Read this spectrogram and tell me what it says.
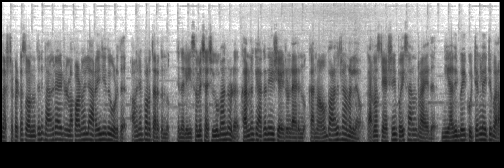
നഷ്ടപ്പെട്ട സ്വർണത്തിന് പകരമായിട്ടുള്ള പണമെല്ലാം അറേഞ്ച് ചെയ്ത് കൊടുത്ത് അവനെ പുറത്തിറക്കുന്നു. എന്നാൽ ഈ സമയം ശശികുമാറിനോട് കർണയ്ക്ക് അകദേശിയായിട്ടുണ്ടായിരുന്നു കാരണം അവൻ പറഞ്ഞിട്ടാണല്ലോ. കാരണം സ്റ്റേഷനിൽ പോയി സറണ്ടർ ആയത്. നീ ആദ്യം പോയി കുറ്റങ്ങളേറ്റ് പറ.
